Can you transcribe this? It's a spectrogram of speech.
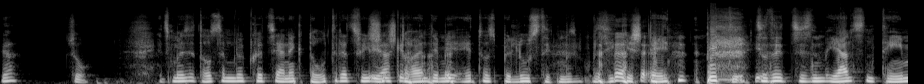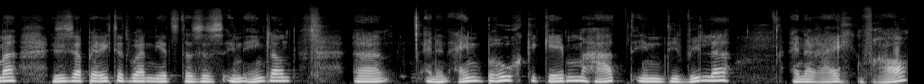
Ja, so. Jetzt muss ich trotzdem nur kurz eine Anekdote dazwischen ja, genau. streuen, die mich etwas belustigt, muss, ich gestehen. Bitte. Zu, zu, diesem ernsten Thema. Es ist ja berichtet worden jetzt, dass es in England äh, einen Einbruch gegeben hat in die Villa einer reichen Frau.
